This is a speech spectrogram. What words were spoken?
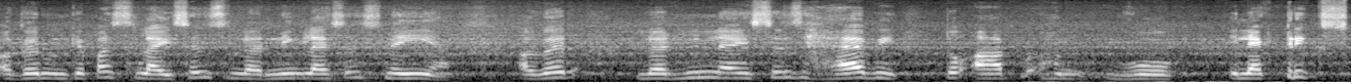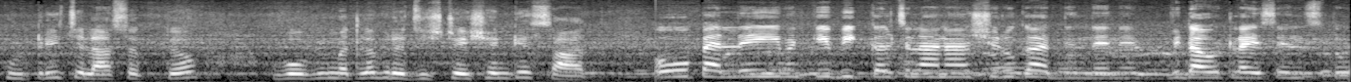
अगर उनके पास लाइसेंस लर्निंग लाइसेंस नहीं है। अगर लर्निंग लाइसेंस है भी तो आप हम वो इलेक्ट्रिक स्कूटरी चला सकते हो। वो भी मतलब रजिस्ट्रेशन के साथ ਉਹ ਪਹਿਲੇ ਹੀ ਮਤਲਬ ਕਿ ਵਹੀਕਲ ਚਲਾਉਣਾ ਸ਼ੁਰੂ ਕਰ ਦਿੰਦੇ ਨੇ ਵਿਦਆਊਟ ਲਾਇਸੈਂਸ ਤੋਂ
